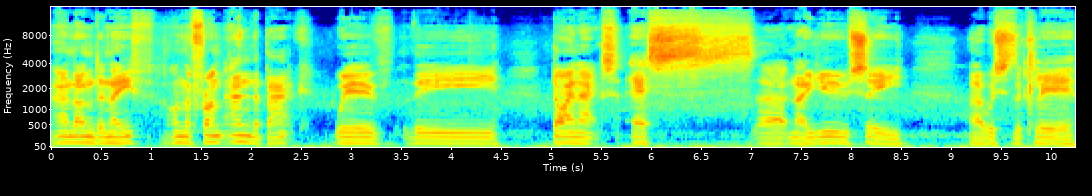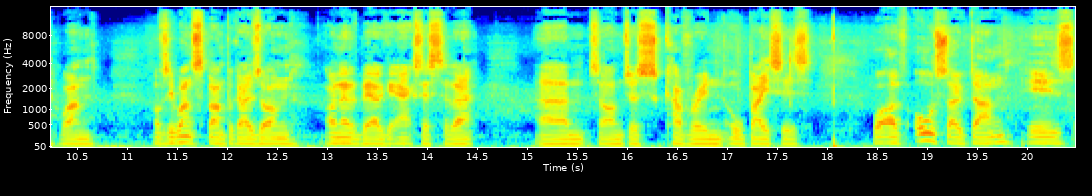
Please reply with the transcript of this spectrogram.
and underneath on the front and the back with the Dynax S uh, no UC uh, which is the clear one. Obviously once the bumper goes on I'll never be able to get access to that. Um, so I'm just covering all bases. What I've also done is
